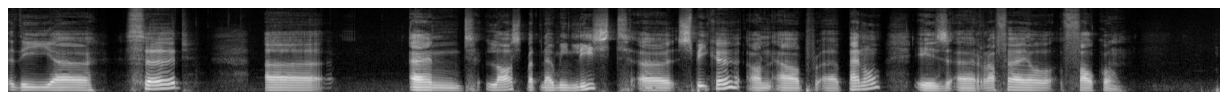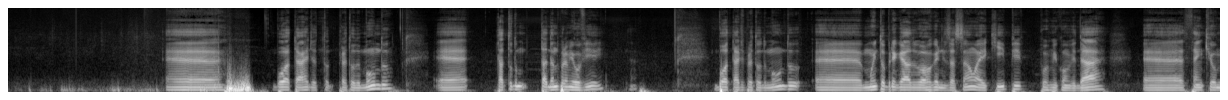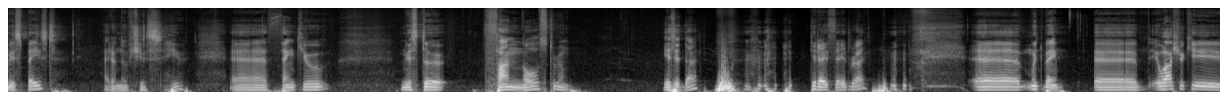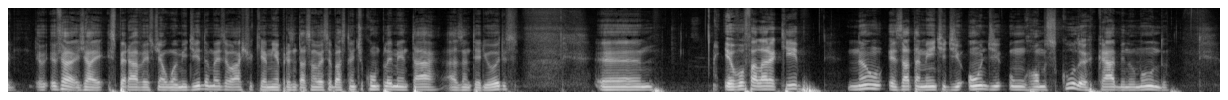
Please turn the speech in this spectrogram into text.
the uh, third uh, and last but no mean least uh, speaker on our uh, panel is Rafael Falcon. É, boa tarde para todo mundo. É, tá, tudo, tá dando para me ouvir aí? Boa tarde para todo mundo. É, muito obrigado à organização, à equipe, por me convidar. Uh, thank you, Miss Paste. I don't know if she's here. Uh, thank you, Mr. Van Nostrum. Is it that? Did I say it right? uh, muito bem. Uh, eu acho que eu, já, já, esperava isso em alguma medida, mas eu acho que a minha apresentação vai ser bastante complementar às anteriores. Uh, eu vou falar aqui não exatamente de onde um homeschooler cabe no mundo,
